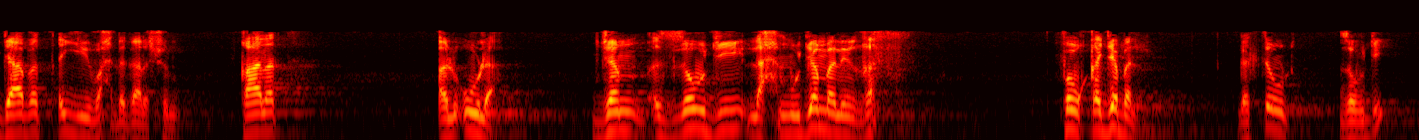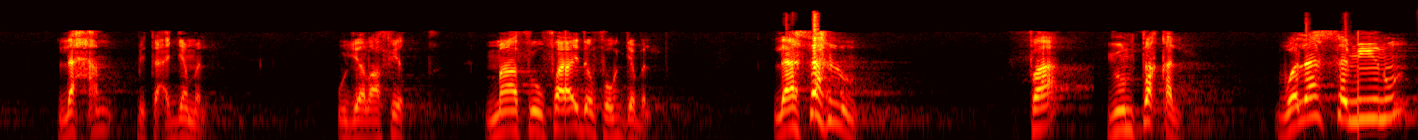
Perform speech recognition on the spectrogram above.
جابت أي وحدة؟ قالت شنو؟ قالت الأولى جم زوجي لحم جمل غث فوق جبل. قلت له زوجي؟ لحم بتاع جمل وجلافيط. ما فيه فائدة فوق جبل. لا سهل فينتقل ولا سمين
